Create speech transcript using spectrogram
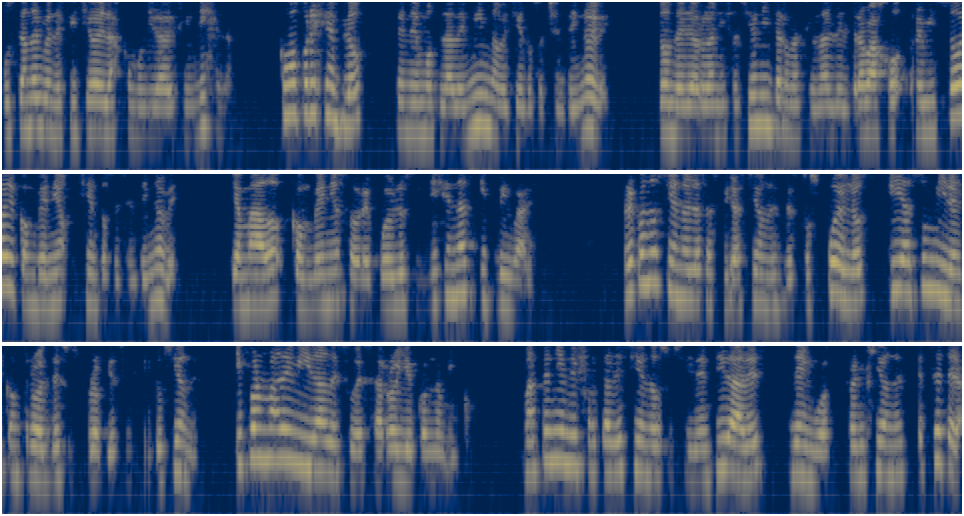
buscando el beneficio de las comunidades indígenas, como por ejemplo tenemos la de 1989, donde la Organización Internacional del Trabajo revisó el convenio 169, llamado Convenio sobre Pueblos Indígenas y Tribales, reconociendo las aspiraciones de estos pueblos y asumir el control de sus propias instituciones y forma de vida de su desarrollo económico, manteniendo y fortaleciendo sus identidades, lenguas, religiones, etc.,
